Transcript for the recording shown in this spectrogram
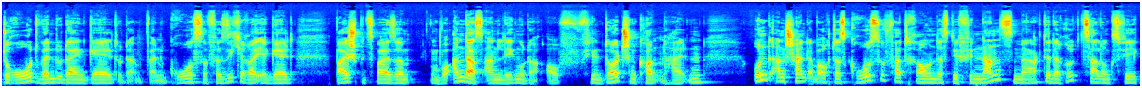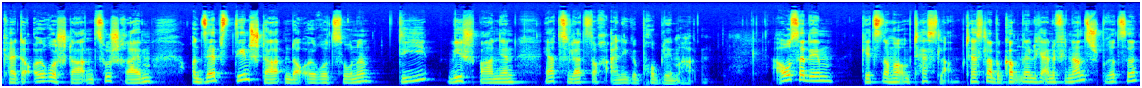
droht, wenn du dein Geld oder wenn große Versicherer ihr Geld beispielsweise woanders anlegen oder auf vielen deutschen Konten halten und anscheinend aber auch das große Vertrauen, das die Finanzmärkte der Rückzahlungsfähigkeit der Euro-Staaten zuschreiben und selbst den Staaten der Eurozone, die, wie Spanien, ja zuletzt auch einige Probleme hatten. Außerdem geht es nochmal um Tesla. Tesla bekommt nämlich eine Finanzspritze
